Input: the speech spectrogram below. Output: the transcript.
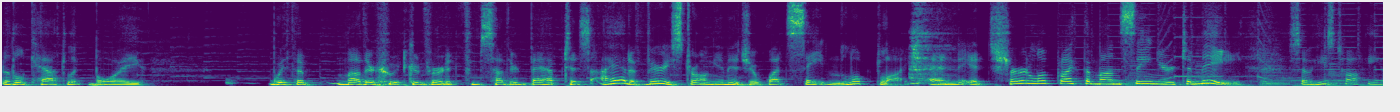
little Catholic boy, with a mother who had converted from Southern Baptist, I had a very strong image of what Satan looked like. And it sure looked like the Monsignor to me. So he's talking.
